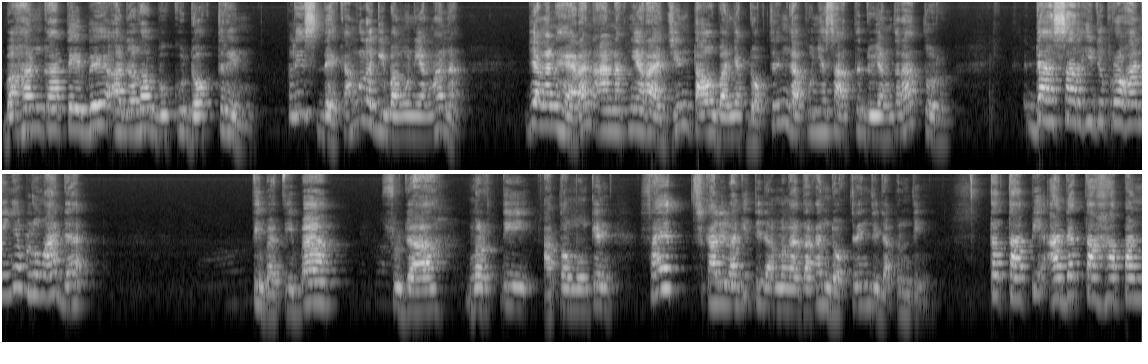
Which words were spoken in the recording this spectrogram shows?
Bahan KTB adalah buku doktrin. Please deh, kamu lagi bangun yang mana? Jangan heran anaknya rajin, tahu banyak doktrin, nggak punya saat teduh yang teratur. Dasar hidup rohaninya belum ada. Tiba-tiba sudah ngerti atau mungkin saya sekali lagi tidak mengatakan doktrin tidak penting tetapi ada tahapan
